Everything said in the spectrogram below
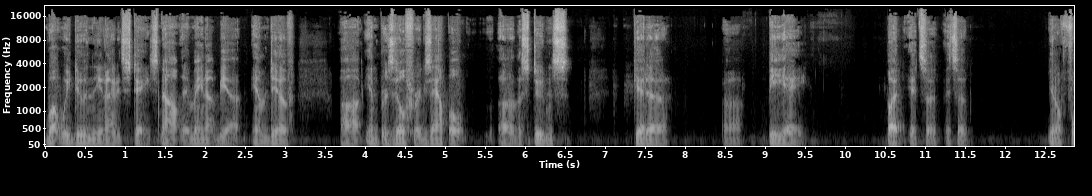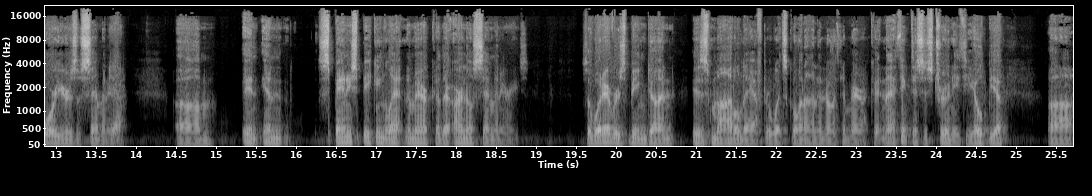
what we do in the United States. Now, it may not be a MDiv. Uh, in Brazil, for example, uh, the students get a, a BA, but it's a it's a you know four years of seminary. Um, in in Spanish speaking Latin America, there are no seminaries, so whatever's being done is modeled after what's going on in North America, and I think this is true in Ethiopia. Uh,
